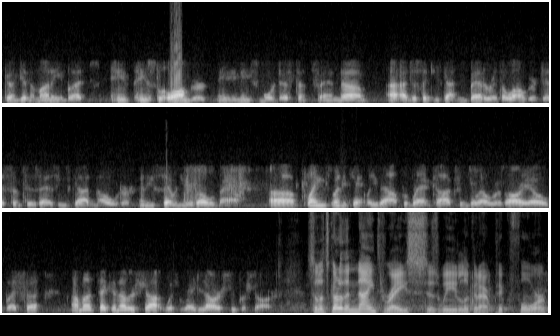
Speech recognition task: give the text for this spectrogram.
going to get the money, but he, he's longer. He needs more distance, and um, I, I just think he's gotten better at the longer distances as he's gotten older, and he's seven years old now. Uh, Plainsman, you can't leave out for Brad Cox and Joel Rosario, but uh, I'm going to take another shot with Rated R Superstar. So let's go to the ninth race as we look at our pick four.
